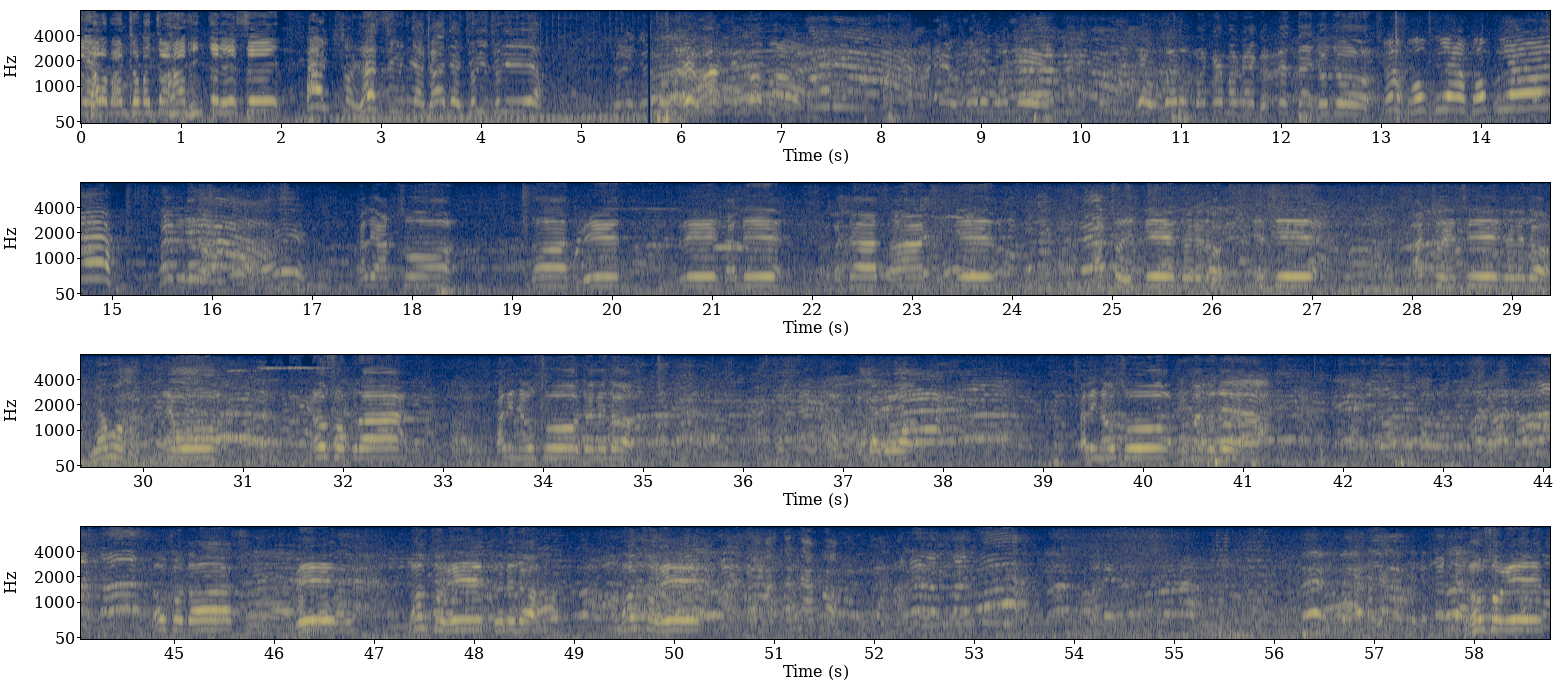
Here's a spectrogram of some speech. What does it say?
ચાલો પાંચસો પચાસ સાઠ સિત્તેર એસી પાંચસો એસી રૂપિયા છે ઝૂલી ચૂલી એ વાત એ ઉગાડું પાકે માં કઈ ઘટે જ નહીં જોજો. ખાલી આઠસો દસ વીસ ત્રીસ ચાલીસ પચાસ સાઠ સિત્તેર આઠસો સિત્તેર જોઈ લેજો. એસી આઠસો એસી જોઈ લેજો. નેવું નવસો પૂરા. ખાલી નવસો જોઈ લેજો. જુઓ. ખાલી નવસો જોજે. નવસો દસ વીસ નવસો વીસ જોઈ લેજો. નવસો વીસ નવસો વીસ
